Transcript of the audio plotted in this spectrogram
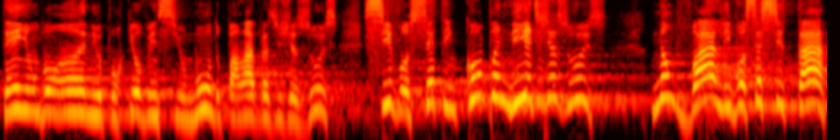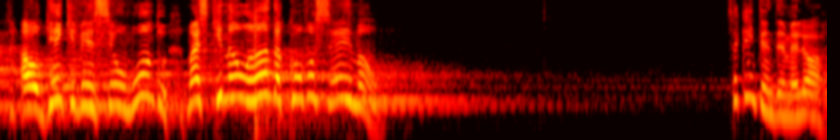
Tenha um bom ânimo, porque eu venci o mundo, palavras de Jesus. Se você tem companhia de Jesus, não vale você citar alguém que venceu o mundo, mas que não anda com você, irmão. Você quer entender melhor?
